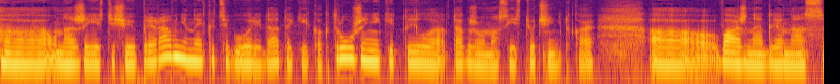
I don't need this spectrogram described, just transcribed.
э, у нас же есть еще и приравненные категории, да, такие как труженики тыла. Также у нас есть очень такая важная для нас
